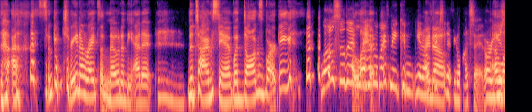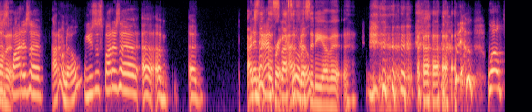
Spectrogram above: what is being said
so Katrina writes a note in the edit, the timestamp with dogs barking. Well, so that love How to it. Wife Mate can, you know, I fix it if he wants it, or I use a love it. spot as a, I don't know, use a spot as a, a, a, a I just like the break, I know. specificity of it. well,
